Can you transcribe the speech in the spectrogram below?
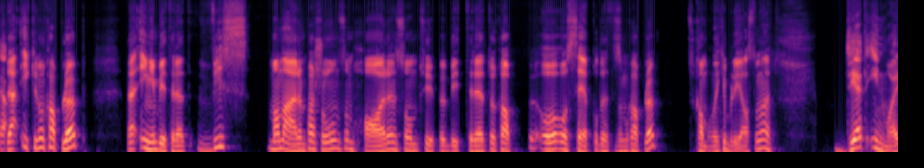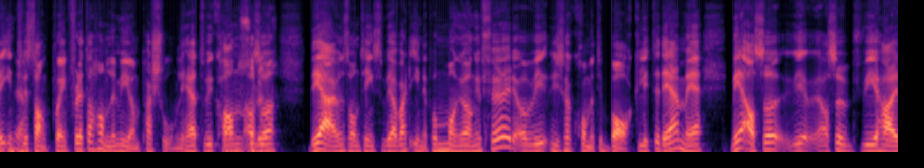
Ja. Det er ikke noe kappløp. Det er ingen bitterhet. Hvis man er en person som har en sånn type bitterhet og, kapp, og, og ser på dette som kappløp, så kan man ikke bli astronaut. Det er et innmari interessant poeng, for dette handler mye om personlighet. Vi kan, altså, det er jo en sånn ting som vi har vært inne på mange ganger før, og vi, vi skal komme tilbake litt til det. Med, med altså, vi, altså, vi har,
